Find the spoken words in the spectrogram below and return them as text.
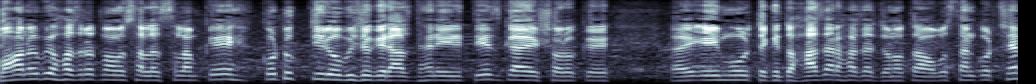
মহানবী হজরত মোহাম্মদ সাল্লাহ সাল্লামকে কটুক্তির অভিযোগে রাজধানীর তেজগাঁয়ের সড়কে এই মুহূর্তে কিন্তু হাজার হাজার জনতা অবস্থান করছেন।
